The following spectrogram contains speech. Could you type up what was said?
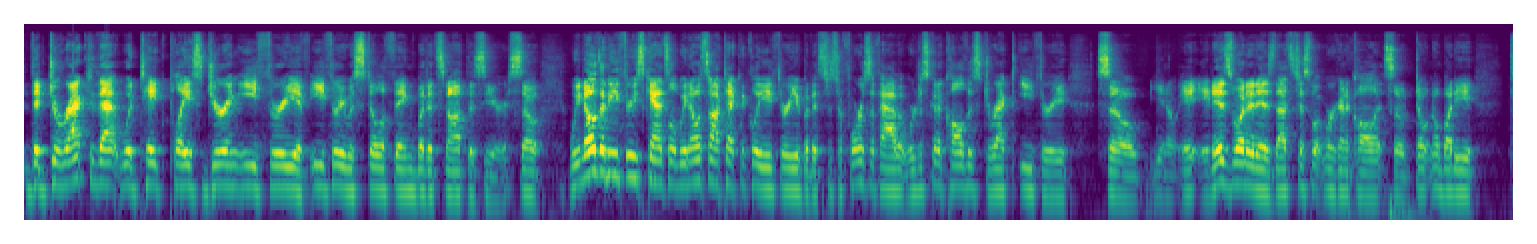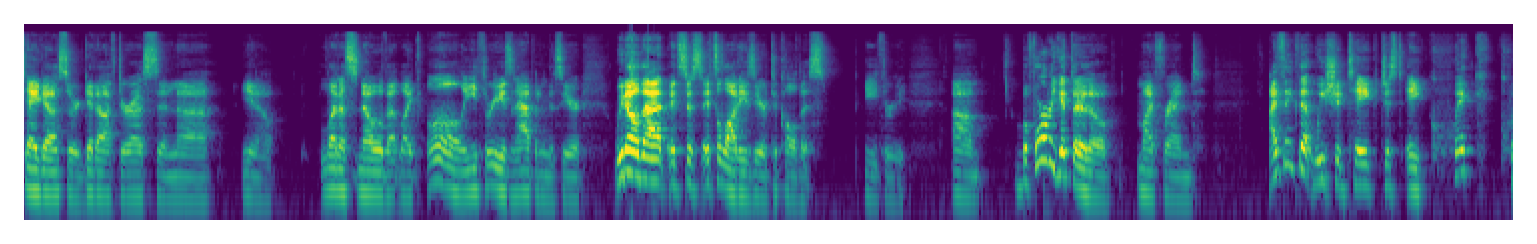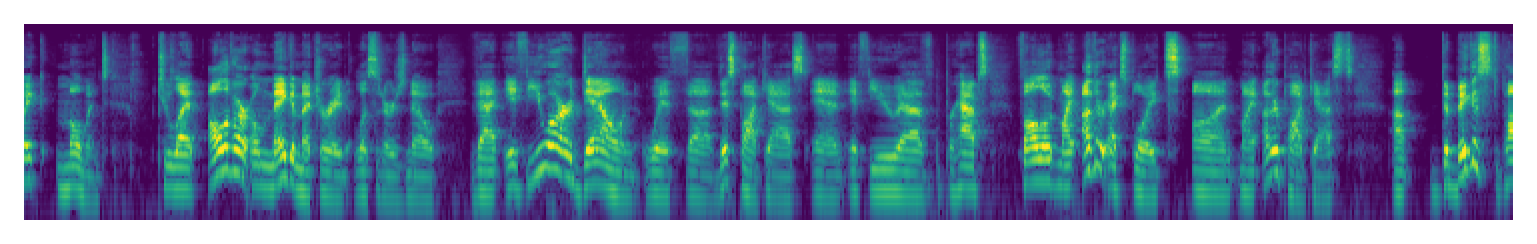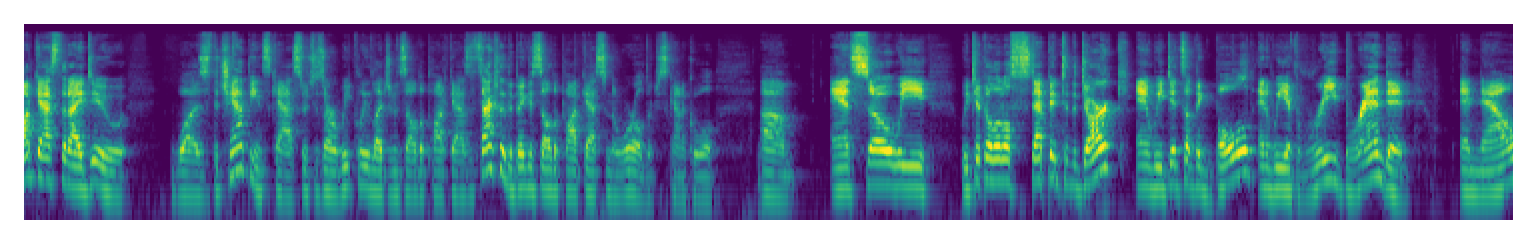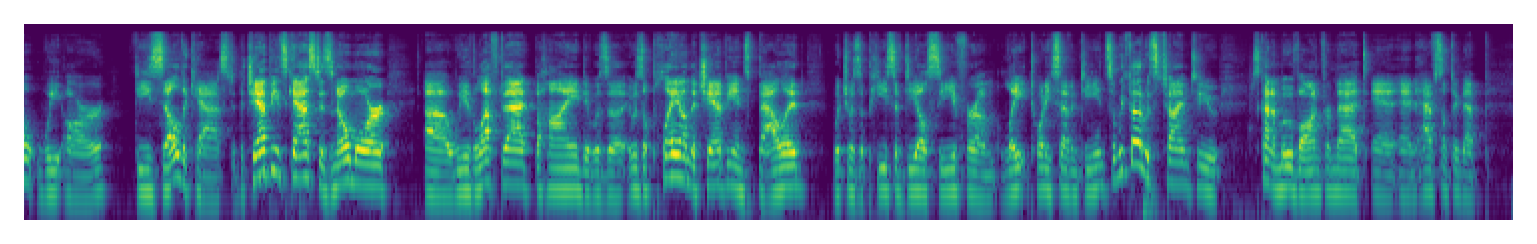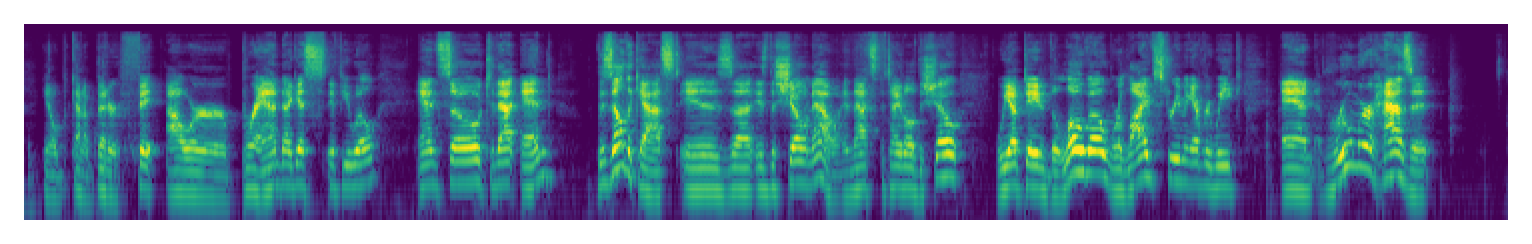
the direct that would take place during E3 if E3 was still a thing, but it's not this year. So we know that E3 is canceled. We know it's not technically E3, but it's just a force of habit. We're just going to call this direct E3. So, you know, it, it is what it is. That's just what we're going to call it. So don't nobody tag us or get after us and, uh, you know, let us know that, like, oh, E3 isn't happening this year. We know that. It's just, it's a lot easier to call this E3. Um, before we get there, though, my friend, I think that we should take just a quick, quick moment to let all of our Omega Metroid listeners know that if you are down with uh, this podcast and if you have perhaps followed my other exploits on my other podcasts, uh, the biggest podcast that I do was the Champions Cast, which is our weekly Legend of Zelda podcast. It's actually the biggest Zelda podcast in the world, which is kind of cool. Um, and so we we took a little step into the dark and we did something bold and we have rebranded and now we are the Zelda cast. The Champions cast is no more. Uh, we left that behind. It was a it was a play on the Champions Ballad, which was a piece of DLC from late 2017. So we thought it was time to just kind of move on from that and, and have something that you know, kind of better fit our brand, I guess, if you will. And so to that end, the Zelda Cast is uh, is the show now, and that's the title of the show. We updated the logo. We're live streaming every week, and rumor has it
